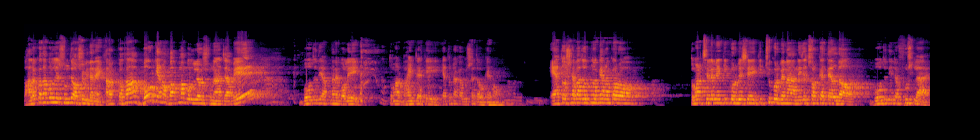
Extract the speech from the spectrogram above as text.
ভালো কথা বললে শুনতে অসুবিধা নেই, খারাপ কথা বউ কেন? বাপমা বললেও শোনা যাবে। বউ যদি আপনারা বলে, তোমার ভাইটাকে এত টাকা পয়সা দাও কেন? এত সেবা যত্ন কেন করো? তোমার ছেলে মেয়ে কি করবে সে? কিচ্ছু করবে না। নিজের সরকার তেল দাও। বউ যদি এটা ফুসলায়,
